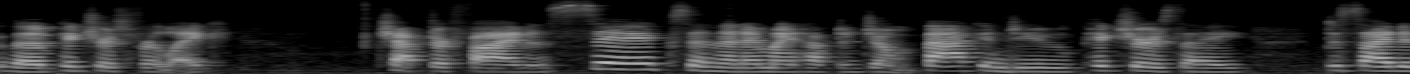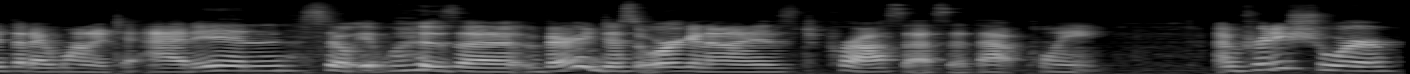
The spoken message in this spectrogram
the pictures for like chapter five and six, and then I might have to jump back and do pictures that I decided that I wanted to add in. So it was a very disorganized process at that point. I'm pretty sure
